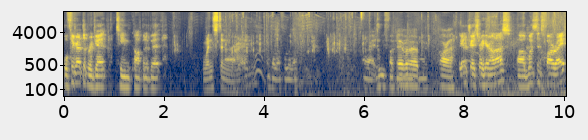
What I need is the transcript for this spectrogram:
We'll figure out the Brigitte team comp in a bit. Winston Ryan. We'll go left, we'll go left. Alright, who's fucking. They have a doing it? aura. We got a trace right here on us. Uh, Winston's far right.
